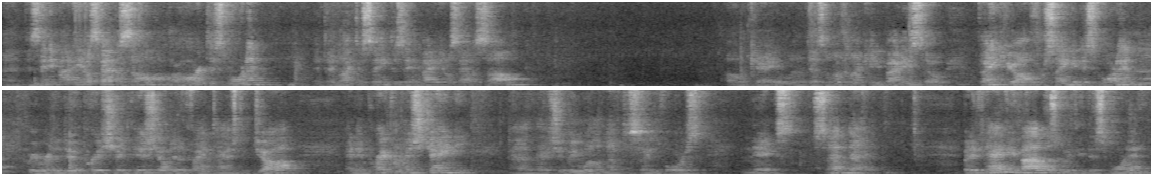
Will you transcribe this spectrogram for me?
Uh, Does anybody else have a song on their heart this morning that they'd like to sing? Does anybody else have a song? Okay, well, it doesn't look like anybody, so thank you all for singing this morning. We really do appreciate this. Y'all did a fantastic job. And then pray for Miss Jamie, uh, that she'll be well enough to sing for us next Sunday. But if you have your Bibles with you this morning,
